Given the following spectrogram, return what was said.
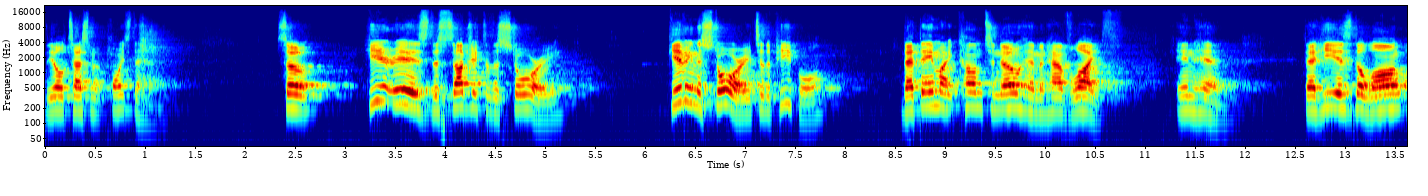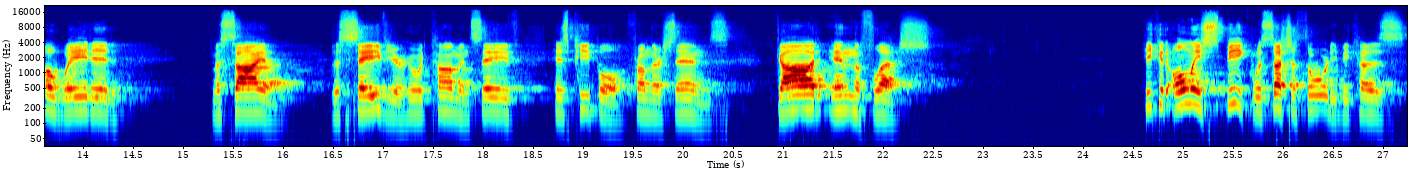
the Old Testament points to him. So here is the subject of the story, giving the story to the people that they might come to know him and have life in him. That he is the long awaited Messiah, the Savior who would come and save his people from their sins. God in the flesh. He could only speak with such authority because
